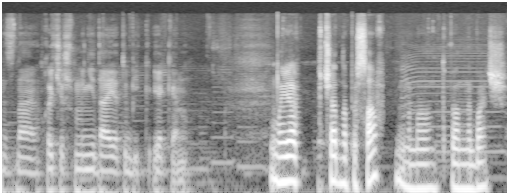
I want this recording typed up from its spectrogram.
Не знаю, хочеш мені дай, я тобі я кину. Ну, я в чат написав, але тепер не бачиш.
